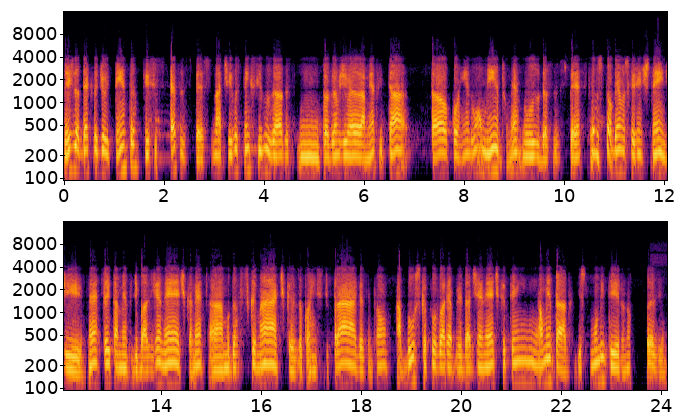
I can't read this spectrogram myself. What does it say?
desde a década de 80, esses, essas espécies nativas têm sido usadas em programas de melhoramento e está está ocorrendo um aumento né, no uso dessas espécies, pelos problemas que a gente tem de né, tratamento de base genética, né, mudanças climáticas, ocorrência de pragas. Então, a busca por variabilidade genética tem aumentado, isso no mundo inteiro. Não? Brasil.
